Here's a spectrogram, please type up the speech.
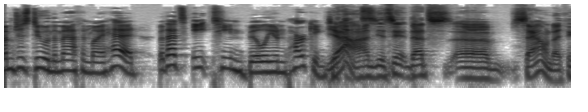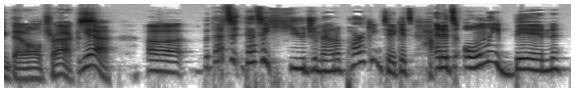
I'm just doing the math in my head, but that's 18 billion parking tickets. Yeah, it's, that's uh, sound. I think that all tracks. Yeah. Uh, but that's a, that's a huge amount of parking tickets. And it's only been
